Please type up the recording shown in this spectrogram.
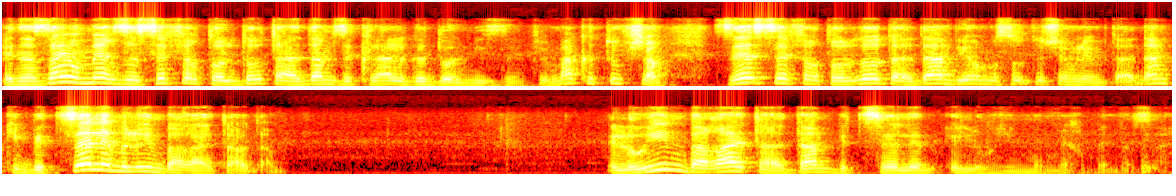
בן עזאי אומר, זה ספר תולדות האדם, זה כלל גדול מזה. ומה כתוב שם? זה ספר תולדות האדם ביום עשות השם אלוהים את האדם, כי בצלם אלוהים ברא את האדם. אלוהים ברא את האדם בצלם אלוהים, אומר בן עזאי.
